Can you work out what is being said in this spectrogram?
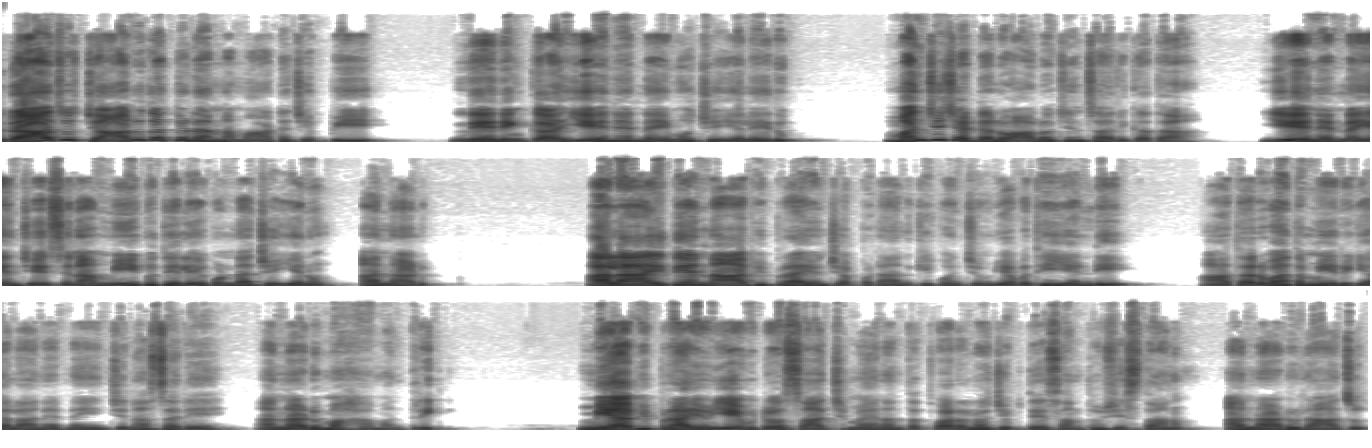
రాజు చారుదత్తుడన్న మాట చెప్పి నేనింకా ఏ నిర్ణయమూ చేయలేదు మంచి చెడ్డలు ఆలోచించాలి కదా. ఏ నిర్ణయం చేసినా మీకు తెలియకుండా చెయ్యను అన్నాడు. అలా అయితే నా అభిప్రాయం చెప్పడానికి కొంచెం వ్యవధి ఇయ్యండి. ఆ తర్వాత మీరు ఎలా నిర్ణయించినా సరే అన్నాడు మహామంత్రి. మీ అభిప్రాయం ఏమిటో సాధ్యమైనంత త్వరలో చెప్తే సంతోషిస్తాను అన్నాడు రాజు.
